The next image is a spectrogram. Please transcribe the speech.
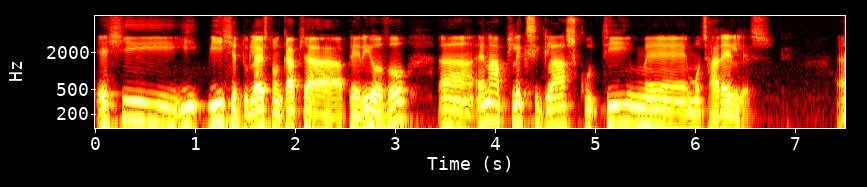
έχει, είχε τουλάχιστον κάποια περίοδο ε, ένα plexiglass κουτί με μοτσαρέλες ε,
